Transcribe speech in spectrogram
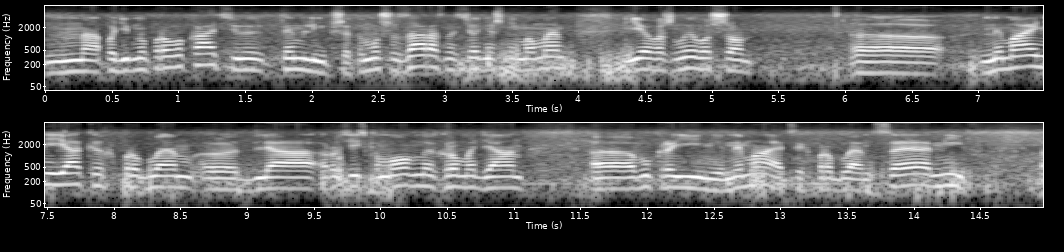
На подібну провокацію, тим ліпше, тому що зараз на сьогоднішній момент є важливо, що е, немає ніяких проблем е, для російськомовних громадян е, в Україні. Немає цих проблем. Це міф. Е,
